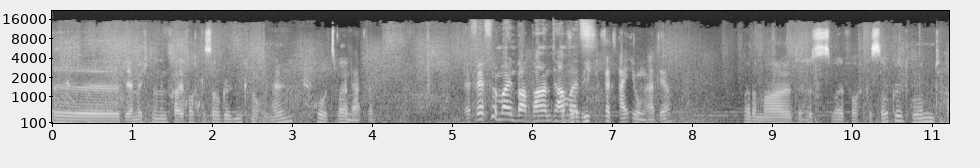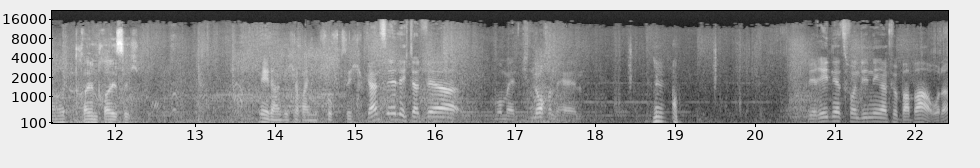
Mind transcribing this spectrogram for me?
Äh, wer möchte einen dreifach gesockelten Knochenhelm? Oh, zwei. Danke. Das wäre für meinen Barbaren damals. Wie viel Verteidigung hat er? Warte mal, der ist zweifach gesockelt und hat 33. Nee, danke, ich habe einen mit 50. Ganz ehrlich, das wäre. Moment, Knochenhelm. Ja. Wir reden jetzt von den Dingern für Barbar, oder?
